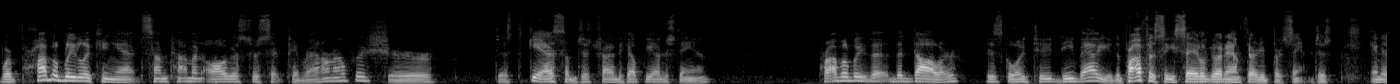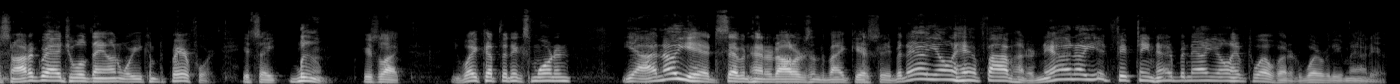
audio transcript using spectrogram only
we're probably looking at sometime in August or September. I don't know for sure. Just guess. I'm just trying to help you understand. Probably the, the dollar is going to devalue. The prophecies say it'll go down 30%. Just and it's not a gradual down where you can prepare for it. It's a boom. It's like you wake up the next morning, yeah, I know you had $700 in the bank yesterday, but now you only have 500. Now I know you had 1500, but now you only have 1200, whatever the amount is.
